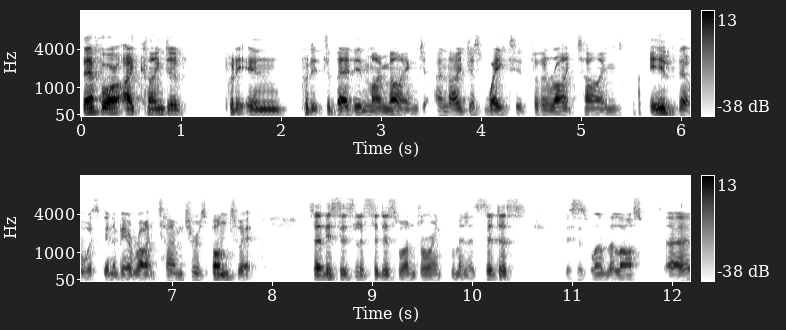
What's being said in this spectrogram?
Therefore, I kind of put it in, put it to bed in my mind, and I just waited for the right time, if there was going to be a right time to respond to it. So this is Lycidas, one drawing from Lycidas. This is one of the last, uh,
